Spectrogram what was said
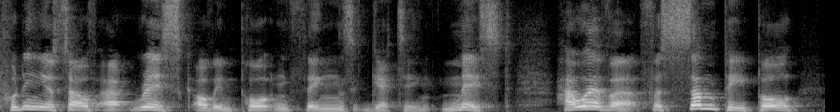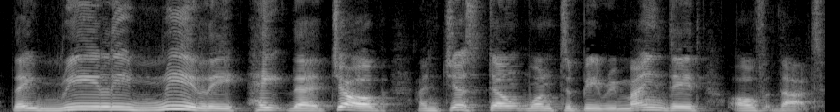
putting yourself at risk of important things getting missed. However, for some people, they really, really hate their job and just don't want to be reminded of that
